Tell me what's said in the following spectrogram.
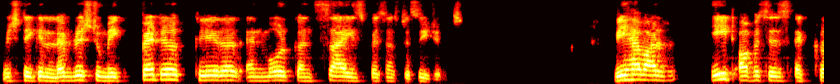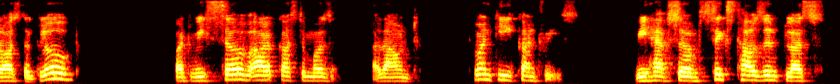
which they can leverage to make better, clearer, and more concise business decisions. We have our eight offices across the globe, but we serve our customers around 20 countries. We have served 6,000 plus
